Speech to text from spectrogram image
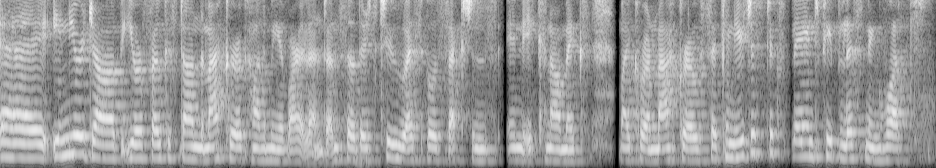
uh, in your job, you're focused on the macroeconomy of Ireland, and so there's two, I suppose, sections in economics: micro and macro. So, can you just explain to people listening what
